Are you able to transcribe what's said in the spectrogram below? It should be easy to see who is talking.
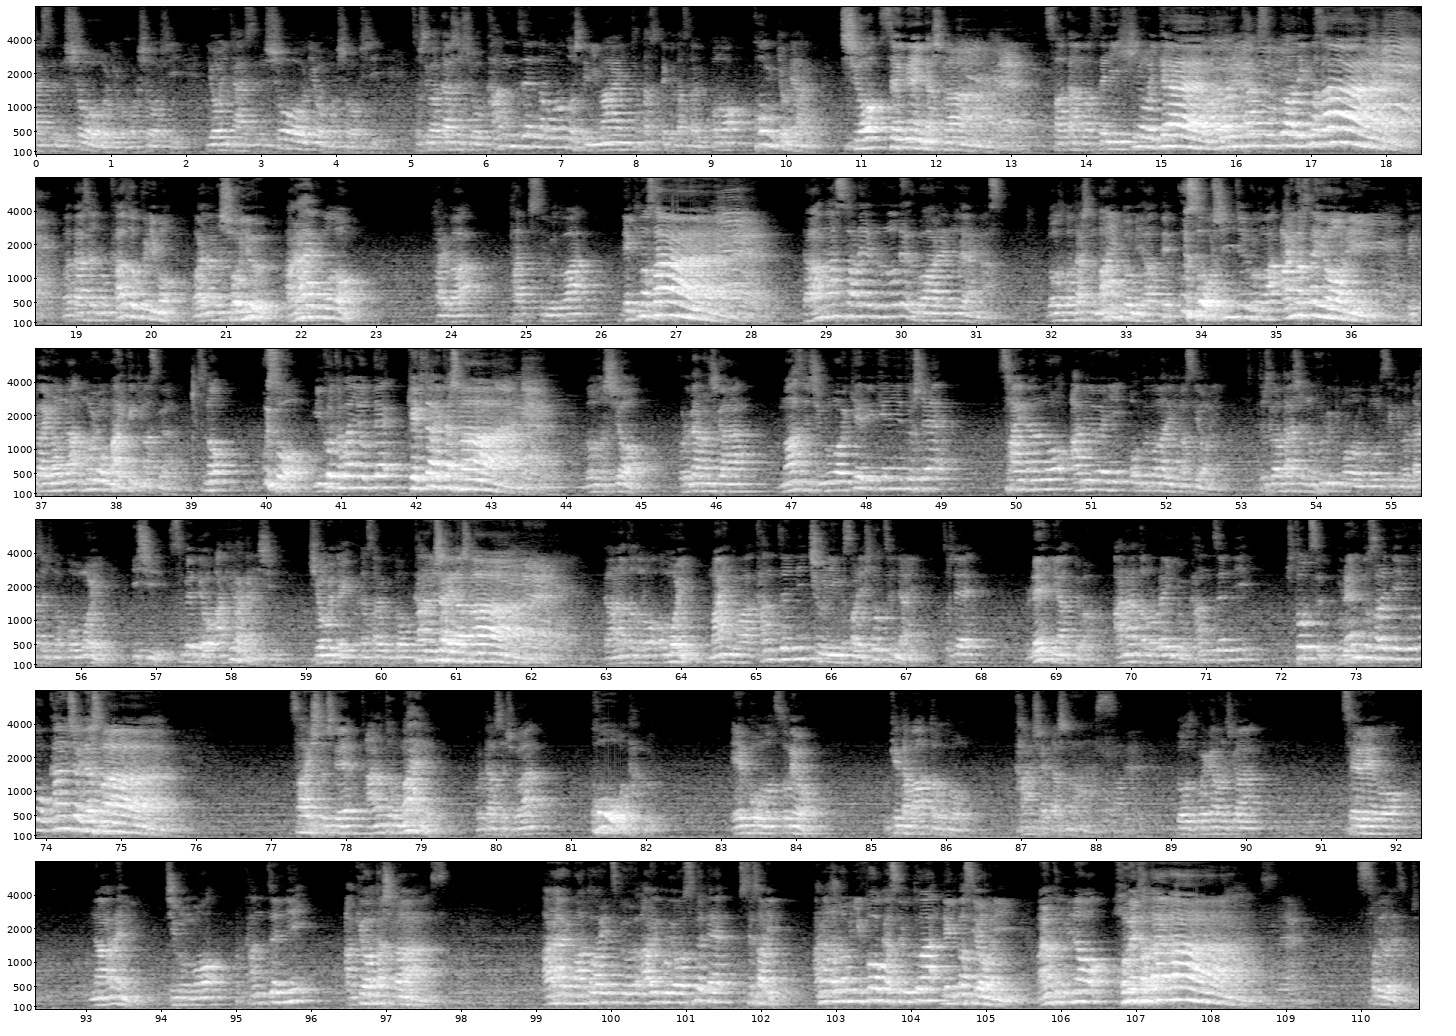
Speaker 1: 対する勝利を保証し世に対する勝利を保証しそして私たちを完全なものとして見舞いに立たせてくださるこの根拠である血を宣言いたします。サタンはすでに火の池我々に隠すことはできません。私たちの家族にも我々の所有あらゆるもの彼はタッチすることはできません騙されるので奪われるのであります。どうぞ私のマインドを見張って嘘を信じることがありませんように。敵はいろんな思いをまいてきますがその嘘を御言葉によって撃退いたします。どうぞしよう。これからの時間まず自分を生ける生贄として祭壇の網の上に置くことができますように。そして私たちの古きものの痕跡私たちの思い意志全てを明らかにし清めてくださることを感謝いたします。あなたとの思いマインドは完全にチューニングされ一つになりそして霊にあってはあなたの霊と完全に一つブレンドされていることを感謝いたします。祭司としてあなたの前で私たちは功を託栄光の務めを承ったことを感謝いたします。どうぞこれからの時間精霊の流れに自分を完全に明け渡します。あらゆるまとわりつくあれこれを全て捨て去りあなたのみにフォーカスすることができますようにあなたの皆を褒めたたえます。それぞれです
